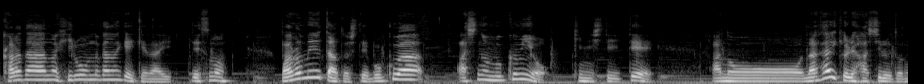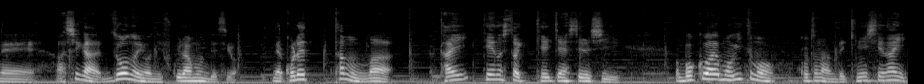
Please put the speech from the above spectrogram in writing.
体の疲労を抜かなきゃいけない。で、そのバロメーターとして僕は足のむくみを気にしていて、あのー、長い距離走るとね、足が象のように膨らむんですよ。でこれ多分まあ、大抵の人は経験してるし、僕はもういつもことなんで気にしてない、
